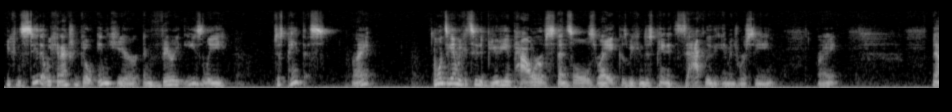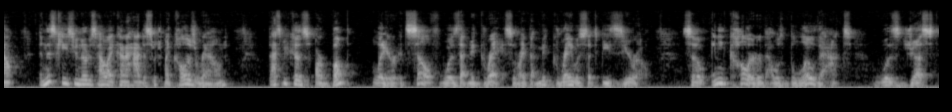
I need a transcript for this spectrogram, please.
you can see that we can actually go in here and very easily just paint this, right? And once again, we can see the beauty and power of stencils, right? Because we can just paint exactly the image we're seeing, right? Now, in this case, you'll notice how I kind of had to switch my colors around. That's because our bump layer itself was that mid-gray. So, right, that mid-gray was set to be zero. So any color that was below that was just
